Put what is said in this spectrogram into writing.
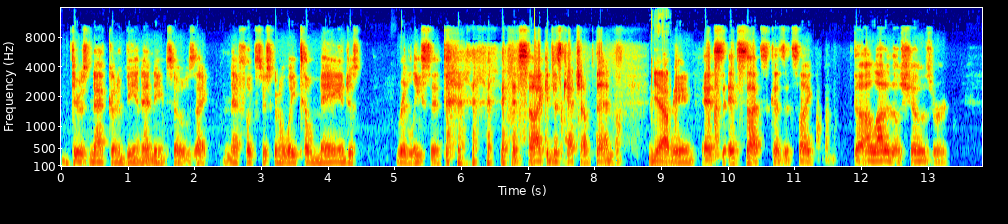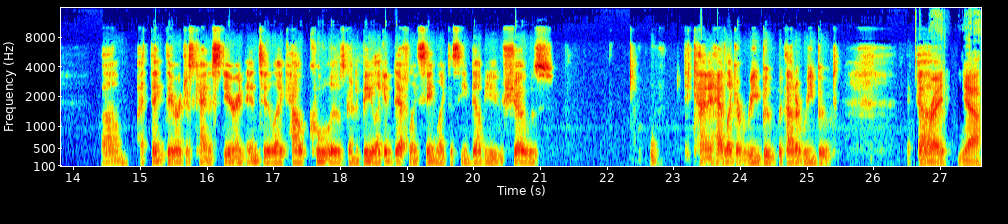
there's not going to be an ending. So it was like Netflix just going to wait till May and just release it, and so I can just catch up then. Yeah, I mean, it's it sucks because it's like the, a lot of those shows were. Um, I think they were just kind of steering into like how cool it was going to be. Like it definitely seemed like the CW shows. Kind of had like a reboot without a reboot. Uh, right. Yeah,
